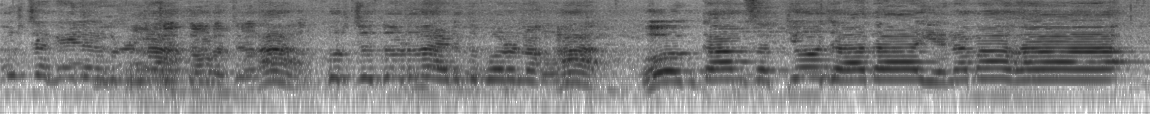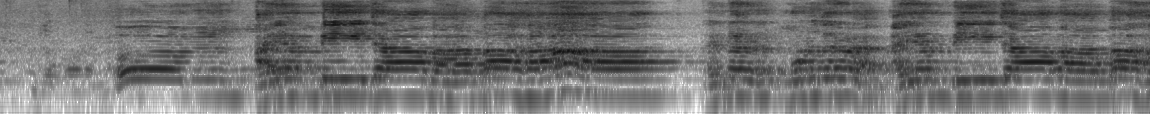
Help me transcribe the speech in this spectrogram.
குர்ச்ச கையில இருக்கணும் குர்ச்சத்தோட தான் எடுத்து போடணும் ஓம்காம் சத்யோஜாதாய நமஹ ஓம் அயம் பீஜா பாபஹ என்ன மூணு தடவை அயம் பீஜா பாபஹ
